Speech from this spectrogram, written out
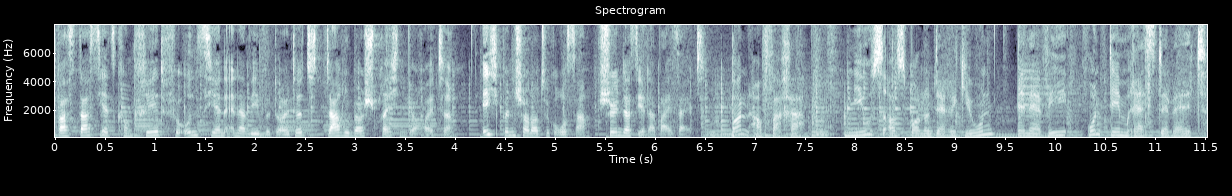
Was das jetzt konkret für uns hier in NRW bedeutet, darüber sprechen wir heute. Ich bin Charlotte Großer. Schön, dass ihr dabei seid. Bonn Aufwacher. News aus Bonn und der Region, NRW und dem Rest der Welt.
